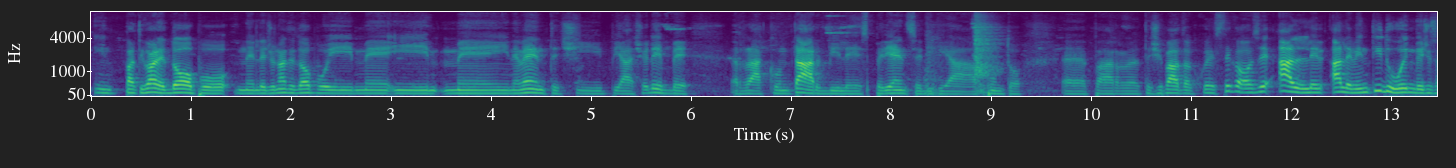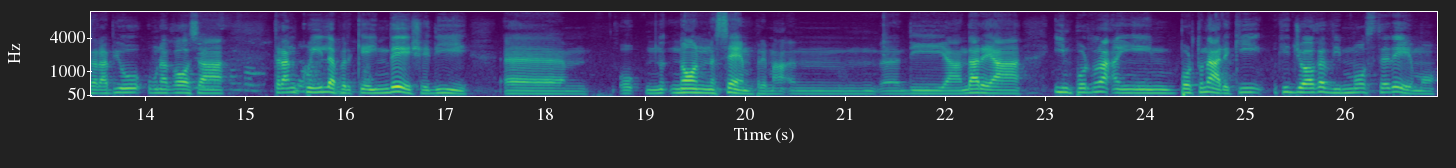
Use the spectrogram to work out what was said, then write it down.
in particolare dopo, nelle giornate dopo i, me, i main event ci piacerebbe raccontarvi le esperienze di chi ha appunto eh, partecipato a queste cose. Alle, alle 22 invece sarà più una cosa tranquilla perché invece di... Ehm, o non sempre, ma um, di andare a importuna- importunare chi, chi, gioca, vi mostreremo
